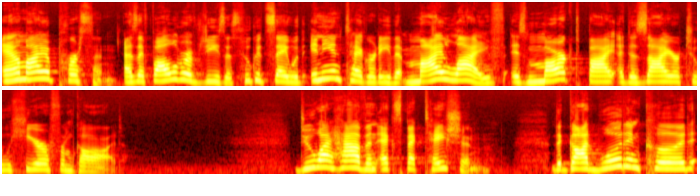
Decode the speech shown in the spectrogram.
am I a person, as a follower of Jesus, who could say with any integrity that my life is marked by a desire to hear from God? Do I have an expectation that God would and could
